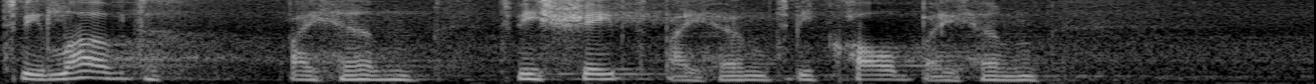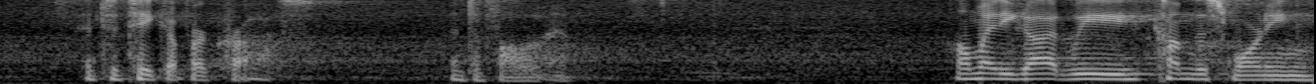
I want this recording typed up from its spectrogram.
to be loved by Him, to be shaped by Him, to be called by Him, and to take up our cross and to follow Him. Almighty God, we come this morning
